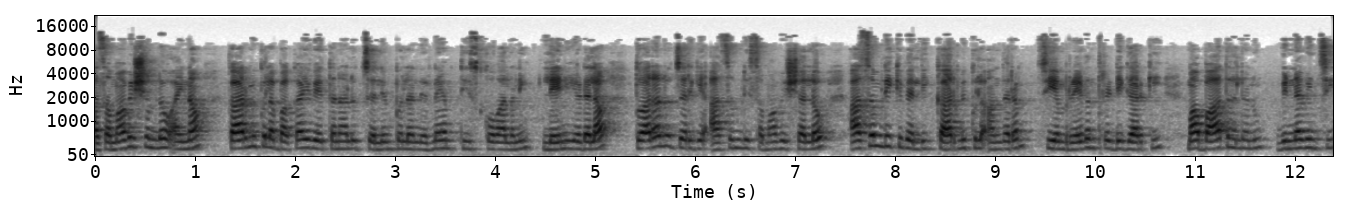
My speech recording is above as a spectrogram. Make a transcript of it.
ఆ సమావేశంలో అయినా కార్మికుల బకాయి వేతనాలు చెల్లింపుల నిర్ణయం తీసుకోవాలని లేని ఎడల త్వరలో జరిగే అసెంబ్లీ సమావేశాల్లో అసెంబ్లీకి వెళ్ళి కార్మికుల అందరం సీఎం రేవంత్ రెడ్డి గారికి మా బాధలను విన్నవించి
